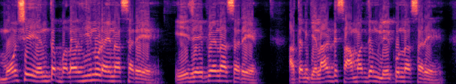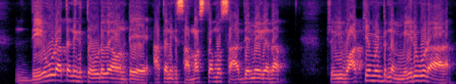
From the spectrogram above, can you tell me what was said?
మోషే ఎంత బలహీనుడైనా సరే ఏజ్ అయిపోయినా సరే అతనికి ఎలాంటి సామర్థ్యం లేకున్నా సరే దేవుడు అతనికి తోడుగా ఉంటే అతనికి సమస్తము సాధ్యమే కదా సో ఈ వాక్యం వింటున్న మీరు కూడా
